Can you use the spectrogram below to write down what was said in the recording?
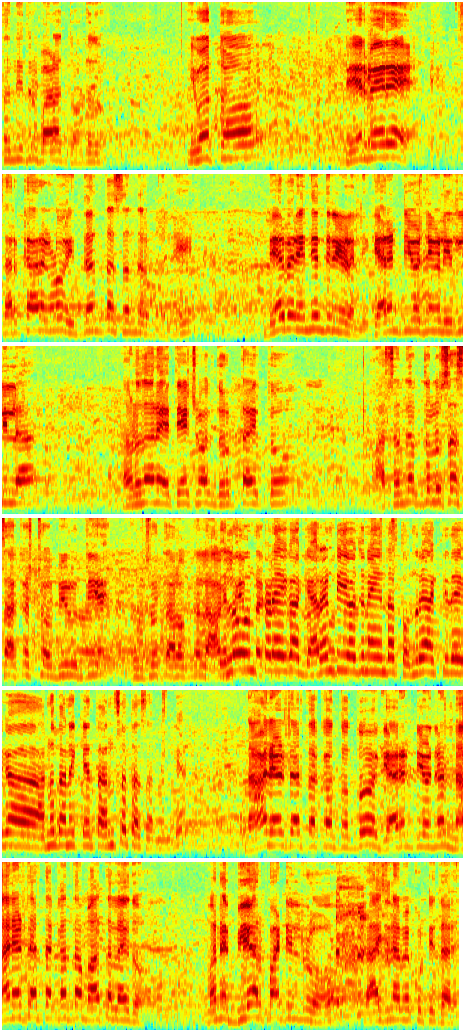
ತಂದಿದ್ರು ಭಾಳ ದೊಡ್ಡದು. ಇವತ್ತು ಬೇರೆ ಬೇರೆ ಸರ್ಕಾರಗಳು ಇದ್ದಂಥ ಸಂದರ್ಭದಲ್ಲಿ ಬೇರೆ ಬೇರೆ ಹಿಂದಿನ ದಿನಗಳಲ್ಲಿ ಗ್ಯಾರಂಟಿ ಯೋಜನೆಗಳು ಇರಲಿಲ್ಲ. ಅನುದಾನ ಯಥೇಚ್ಛವಾಗಿ ದೊರಕ್ತಾ ಇತ್ತು. ಆ ಸಂದರ್ಭದಲ್ಲೂ ಸಹ ಸಾಕಷ್ಟು ಅಭಿವೃದ್ಧಿ ಹುಣಸೂರು ತಾಲೂಕಿನಲ್ಲಿ ಎಲ್ಲೋ ಒಂದು ಕಡೆ ಈಗ ಗ್ಯಾರಂಟಿ ಯೋಜನೆಯಿಂದ ತೊಂದರೆ ಆಗ್ತಿದೆ ಈಗ ಅನುದಾನಕ್ಕೆ ಅಂತ ಅನ್ಸುತ್ತಾ ಸರ್ ನಿಮಗೆ? ನಾನು ಹೇಳ್ತಾ ಇರ್ತಕ್ಕಂಥದ್ದು ಗ್ಯಾರಂಟಿ ಯೋಜನೆ ನಾನು ಹೇಳ್ತಾ ಇರ್ತಕ್ಕಂಥ ಮಾತಲ್ಲ ಇದು. ಮೊನ್ನೆ ಬಿ ಆರ್ ಪಾಟೀಲ್ರು ರಾಜೀನಾಮೆ ಕೊಟ್ಟಿದ್ದಾರೆ.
